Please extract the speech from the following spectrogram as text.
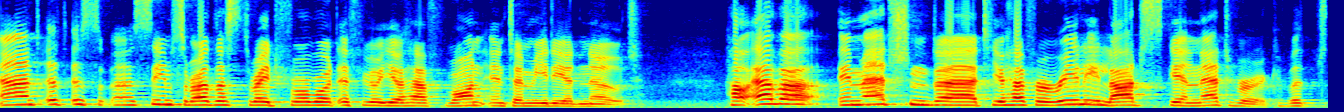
and it is, uh, seems rather straightforward if you, you have one intermediate node. However, imagine that you have a really large-scale network with,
